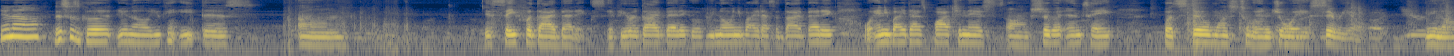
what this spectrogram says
you know, this is good. You know, you can eat this. Um, it's safe for diabetics. If you're a diabetic or if you know anybody that's a diabetic or anybody that's watching their um, sugar intake but still wants to enjoy cereal, you know,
